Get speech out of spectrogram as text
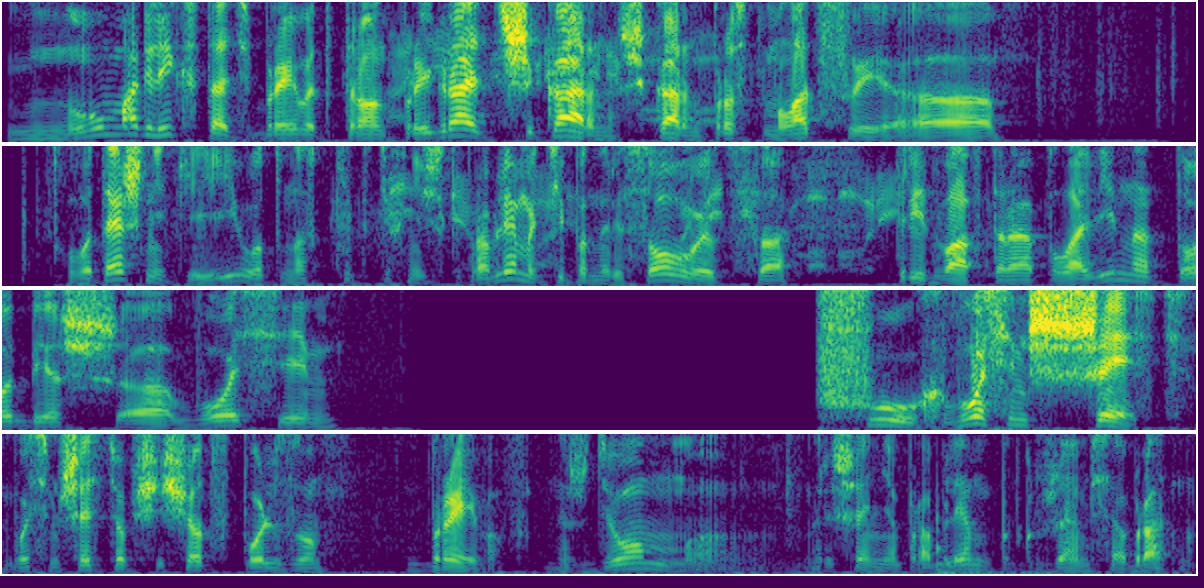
Ну, могли, кстати, Брейв этот раунд проиграть. Шикарно, шикарно, просто молодцы. Э, ВТшники, и вот у нас какие-то технические проблемы, типа нарисовываются. 3-2, вторая половина, то бишь 8... Фух, 8-6. 8-6 общий счет в пользу Брейвов. Ждем э, решения проблем, подгружаемся обратно.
